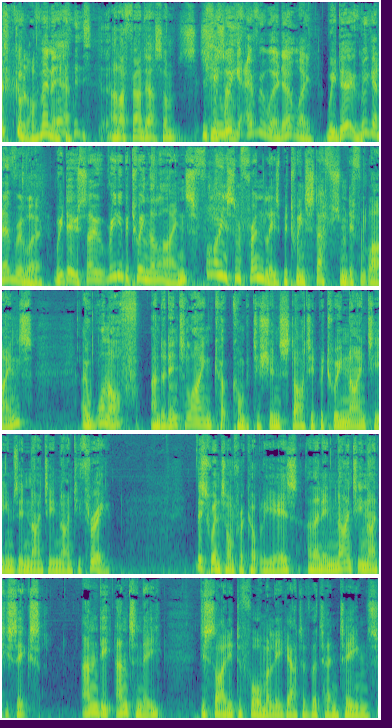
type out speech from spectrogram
Good of minute. Yeah. and I found out some. You see, we get everywhere, don't we? We do. We get everywhere. We do. So, reading between the lines, following some friendlies between staffs from different lines, A one off and an interline cup competition started between nine teams in 1993. This went on for a couple of years, and then in 1996, Andy Anthony decided to form a league out of the 10 teams.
